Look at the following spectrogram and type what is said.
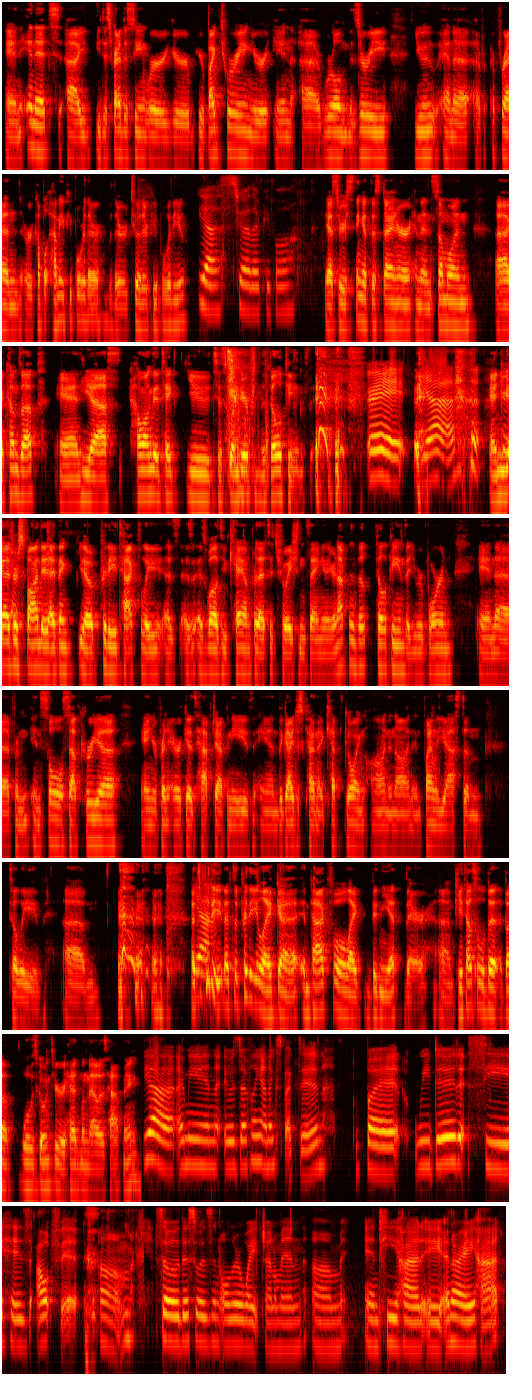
And in it, uh, you, you, describe the scene where you're, you're bike touring, you're in uh, rural Missouri, you and a, a, friend or a couple, how many people were there? Were there two other people with you? Yes, two other people. Yeah, so you're sitting at this diner, and then someone uh, comes up and he asks, "How long did it take you to swim here from the Philippines?" right. Yeah. and you guys responded, I think, you know, pretty tactfully as, as, as well as you can for that situation, saying, you know, you're not from the Philippines, that you were born in uh, from in Seoul, South Korea, and your friend Erica is half Japanese, and the guy just kind of kept going on and on, and finally you asked him to leave. Um, that's yeah. pretty. That's a pretty like uh, impactful like vignette there. Um, can you tell us a little bit about what was going through your head when that was happening? Yeah, I mean, it was definitely unexpected, but we did see his outfit. Um, so this was an older white gentleman, um, and he had a NRA hat,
